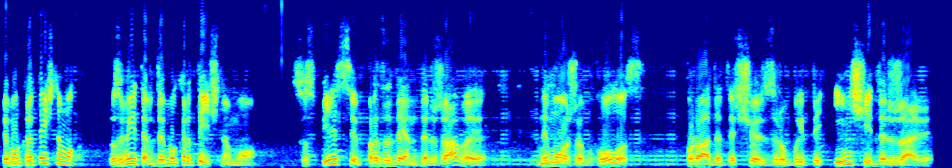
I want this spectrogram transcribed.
в демократичному, розумієте, в демократичному суспільстві президент держави не може вголос порадити щось зробити іншій державі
